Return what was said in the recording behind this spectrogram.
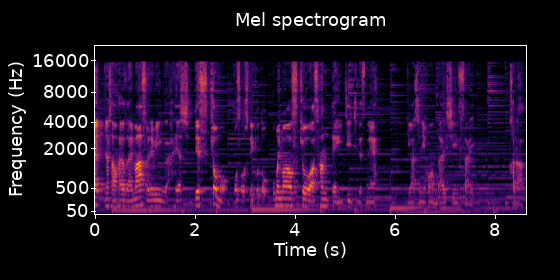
はい、皆さんおはようございます。ウェルビング林です。今日も放送していこうと思います。今日は3.11ですね。東日本大震災から、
